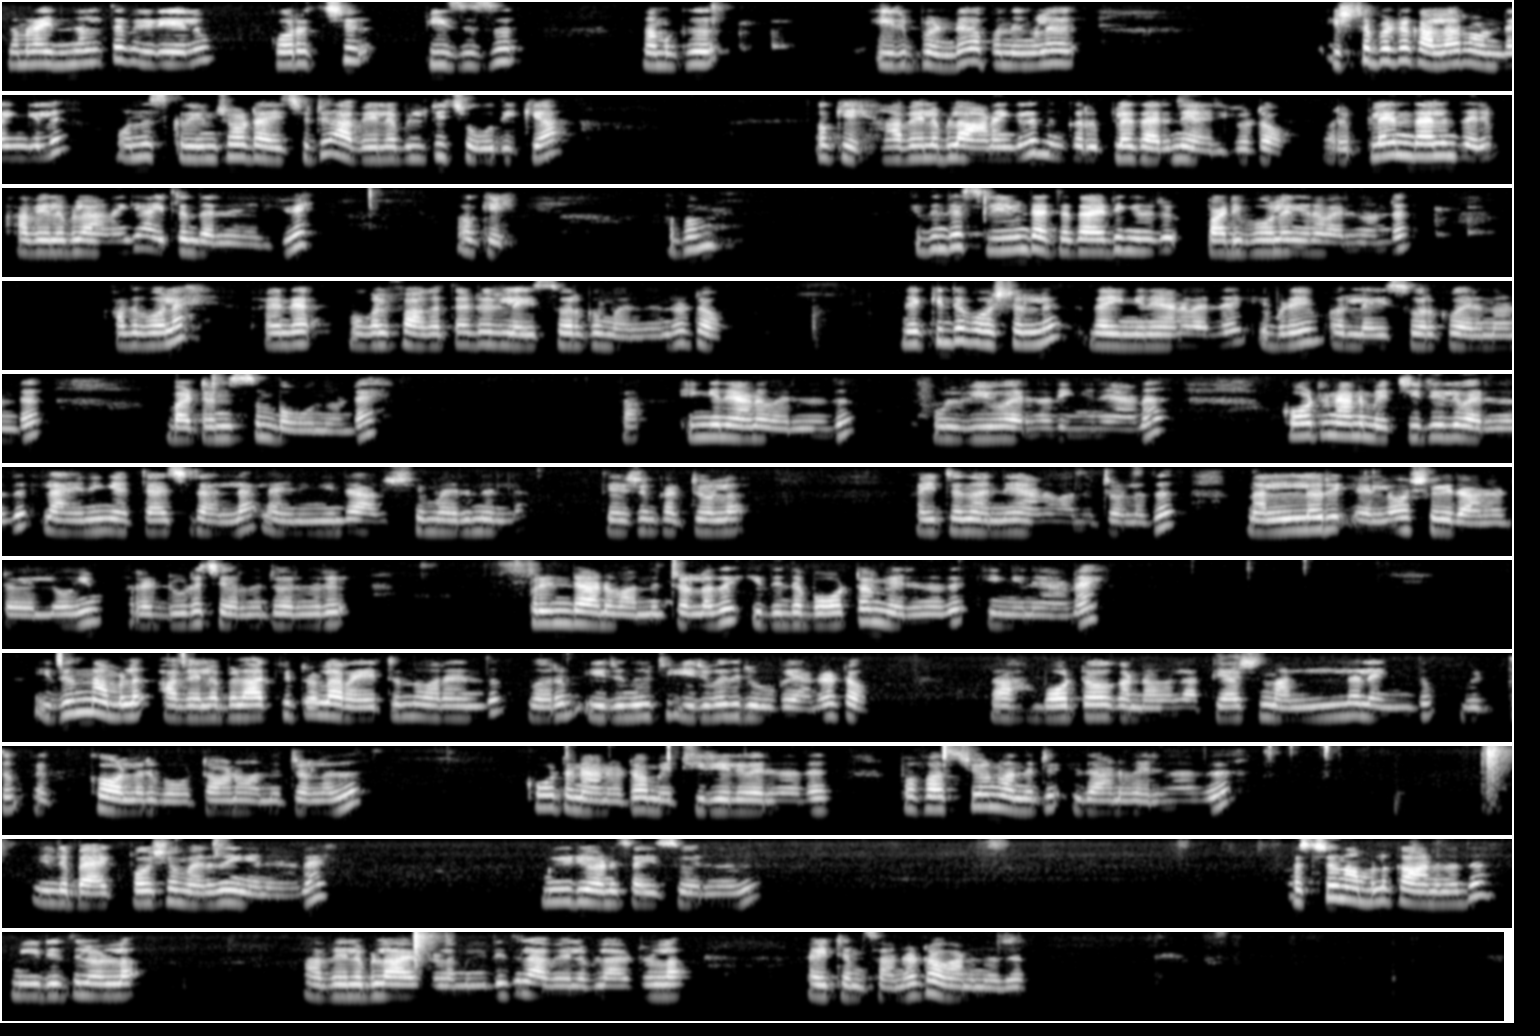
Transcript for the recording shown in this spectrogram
നമ്മുടെ ഇന്നലത്തെ വീഡിയോയിലും കുറച്ച് പീസസ് നമുക്ക് ഇരിപ്പുണ്ട്. അപ്പം നിങ്ങൾ ഇഷ്ടപ്പെട്ട കളർ ഉണ്ടെങ്കിൽ ഒന്ന് സ്ക്രീൻഷോട്ട് അയച്ചിട്ട് അവൈലബിലിറ്റി ചോദിക്കുക. ഓക്കെ അവൈലബിൾ ആണെങ്കിൽ നിങ്ങൾക്ക് റിപ്ലൈ തരുന്നതായിരിക്കും കേട്ടോ റിപ്ലൈ എന്തായാലും തരും അവൈലബിൾ ആണെങ്കിൽ ഐറ്റം തരുന്നതായിരിക്കുമേ ഓക്കെ അപ്പം ഇതിന്റെ സ്ലീവിന്റെ അറ്റത്തായിട്ട് ഇങ്ങനെ ഒരു പടി പോലെ ഇങ്ങനെ വരുന്നുണ്ട്. അതുപോലെ അതിന്റെ മുകൾ ഭാഗത്തായിട്ട് ഒരു ലേസ് വർക്കും വരുന്നുണ്ട് കേട്ടോ നെക്കിന്റെ പോർഷനിൽ ഇതാ ഇങ്ങനെയാണ് വരുന്നത്. ഇവിടെയും ഒരു ലേസ് വർക്ക് വരുന്നുണ്ട്. ബട്ടൺസും പോകുന്നുണ്ട്. ഇങ്ങനെയാണ് വരുന്നത്. ഫുൾ വ്യൂ വരുന്നത് ഇങ്ങനെയാണ്. കോട്ടൺ ആണ് മെറ്റീരിയൽ വരുന്നത്. ലൈനിങ് അറ്റാച്ച്ഡ് അല്ല. ലൈനിങ്ങിന്റെ ആവശ്യം വരുന്നില്ല. അത്യാവശ്യം കട്ടിയുള്ള ഐറ്റം തന്നെയാണ് വന്നിട്ടുള്ളത്. നല്ലൊരു യെല്ലോ ആണ് കേട്ടോ. യെല്ലോയും റെഡും കൂടെ ചേർന്നിട്ട് വരുന്നൊരു പ്രിന്റ് ആണ് വന്നിട്ടുള്ളത്. ഇതിന്റെ ബോട്ടം വരുന്നത് ഇങ്ങനെയാണ്. ഇതും നമ്മൾ അവൈലബിൾ ആക്കിയിട്ടുള്ള റേറ്റ് എന്ന് പറയുന്നത് വെറും ഇരുന്നൂറ്റി ഇരുപത് രൂപയാണ് കേട്ടോ. ബോട്ടോ കണ്ടോ? നല്ല അത്യാവശ്യം നല്ല ലെങ്തും വിട്ടും ഒക്കെ ഉള്ളൊരു ബോട്ടമാണ് വന്നിട്ടുള്ളത്. കോട്ടൺ ആണ് കേട്ടോ മെറ്റീരിയൽ വരുന്നത്. അപ്പോൾ ഫസ്റ്റ് യൂൺ വന്നിട്ട് ഇതാണ് വരുന്നത്. ഇതിന്റെ ബാക്ക് പോർഷൻ വരുന്നത് ഇങ്ങനെയാണ്. മീഡിയം ആണ് സൈസ് വരുന്നത്. ഫസ്റ്റ് നമ്മൾ കാണുന്നത് മീഡിയത്തിലുള്ള അവൈലബിൾ ആയിട്ടുള്ള മീഡിയത്തിൽ അവൈലബിൾ ആയിട്ടുള്ള ഐറ്റംസ് ആണ് കേട്ടോ കാണുന്നത്.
